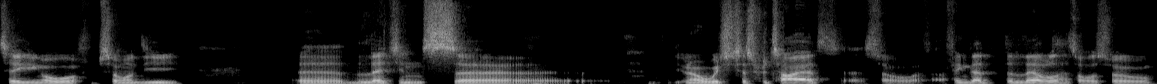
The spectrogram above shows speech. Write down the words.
taking over from some of the uh, the legends uh, you know which just retired so I think that the level has also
